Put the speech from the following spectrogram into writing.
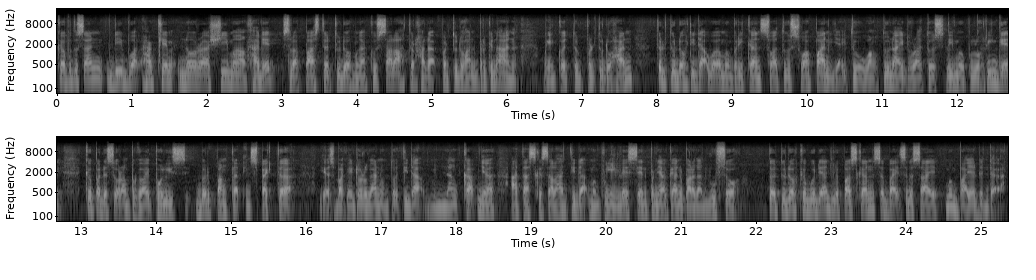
Keputusan dibuat Hakim Nora Shima Khalid selepas tertuduh mengaku salah terhadap pertuduhan berkenaan. Mengikut pertuduhan, tertuduh didakwa memberikan suatu suapan iaitu wang tunai RM250 kepada seorang pegawai polis berpangkat inspektor. Ia sebagai dorongan untuk tidak menangkapnya atas kesalahan tidak mempunyai lesen perniagaan barangan lusuh. Tertuduh kemudian dilepaskan sebaik selesai membayar denda.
